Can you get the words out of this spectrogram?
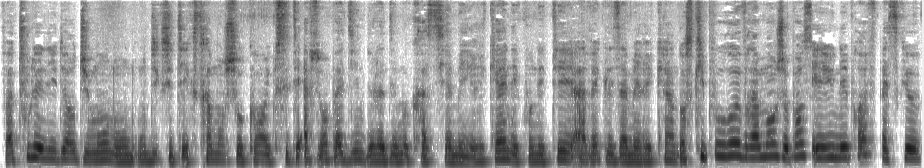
enfin tous les leaders du monde ont, dit que c'était extrêmement choquant et que c'était absolument pas digne de la démocratie américaine et qu'on était avec les Américains. Dans ce qui pour eux vraiment, je pense, est une épreuve parce que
